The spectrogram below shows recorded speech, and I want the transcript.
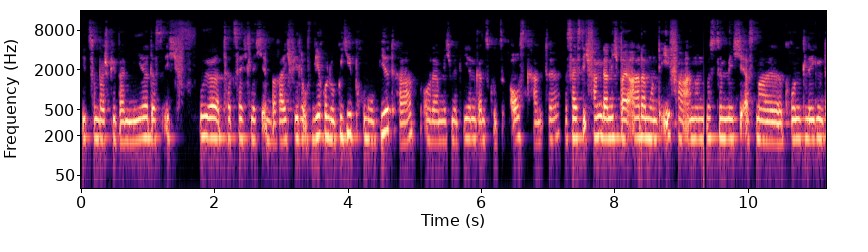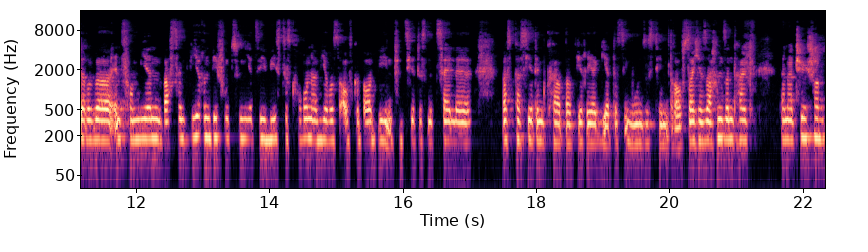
wie zum Beispiel bei mir, dass ich früher tatsächlich im Bereich Virologie promoviert habe oder mich mit Viren ganz gut auskannte. Das heißt, ich fange da nicht bei Adam und Eva an und müsste mich erstmal grundlegend darüber informieren, was sind Viren, wie funktioniert sie, wie ist das Coronavirus aufgebaut, wie infiziert es eine Zelle, was passiert im Körper, wie reagiert das Immunsystem drauf. Solche Sachen sind halt dann natürlich schon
